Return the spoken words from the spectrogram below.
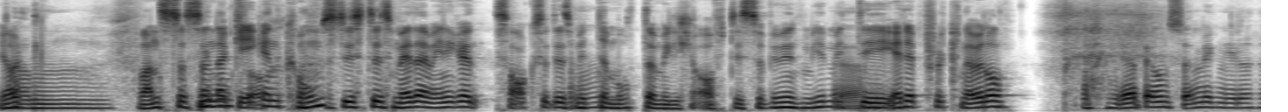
Ja, ähm, wenn du aus so einer Übungssache. Gegend kommst, ist das mehr oder weniger, sagst du das mit der. Muttermilch auf. Das ist so wie mit mir mit Ja. den Erdäpfelknödel. ja, bei uns Sömmignil.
